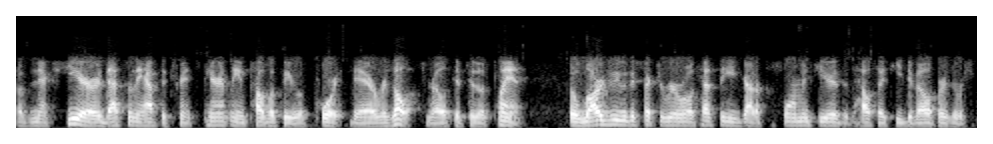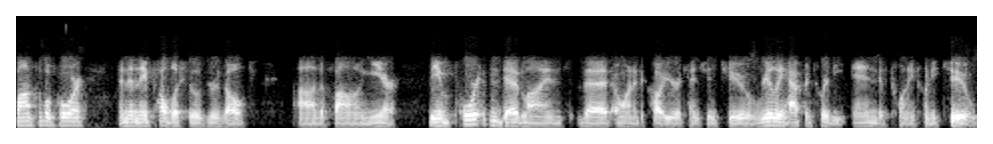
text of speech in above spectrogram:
of next year, that's when they have to transparently and publicly report their results relative to those plans. So largely with respect to real world testing, you've got a performance year that the health IT developers are responsible for, and then they publish those results uh, the following year. The important deadlines that I wanted to call your attention to really happen toward the end of 2022.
